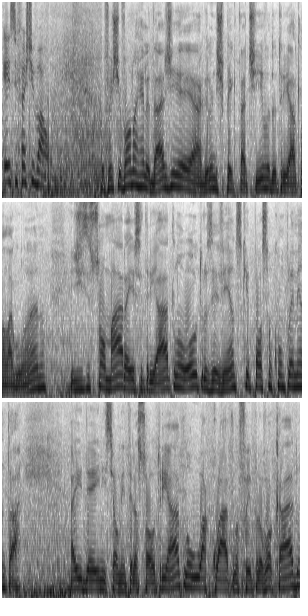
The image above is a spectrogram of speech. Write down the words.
esse festival? O festival, na realidade, é a grande expectativa do triatlo alagoano e de se somar a esse triatlo outros eventos que possam complementar. A ideia inicialmente era só o triatlo, o aquatlo foi provocado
